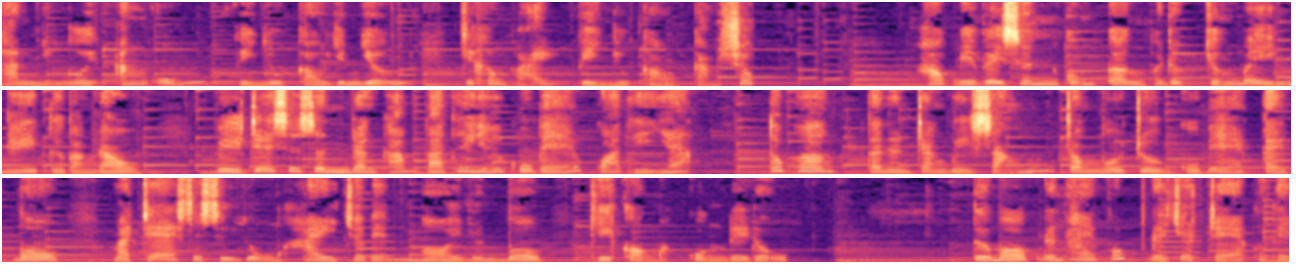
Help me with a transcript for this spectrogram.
thành những người ăn uống vì nhu cầu dinh dưỡng, chứ không phải vì nhu cầu cảm xúc. Học đi vệ sinh cũng cần phải được chuẩn bị ngay từ ban đầu, vì trẻ sơ sinh đang khám phá thế giới của bé qua thị giác. Tốt hơn, ta nên trang bị sẵn trong ngôi trường của bé cái bô mà trẻ sẽ sử dụng hay cho bé ngồi lên bô khi còn mặc quần đầy đủ. Từ 1 đến 2 phút để cho trẻ có thể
